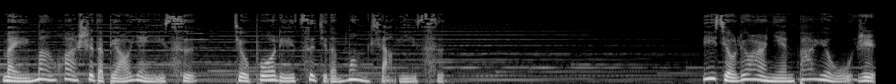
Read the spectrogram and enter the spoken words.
每漫画式的表演一次，就剥离自己的梦想一次。一九六二年八月五日。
